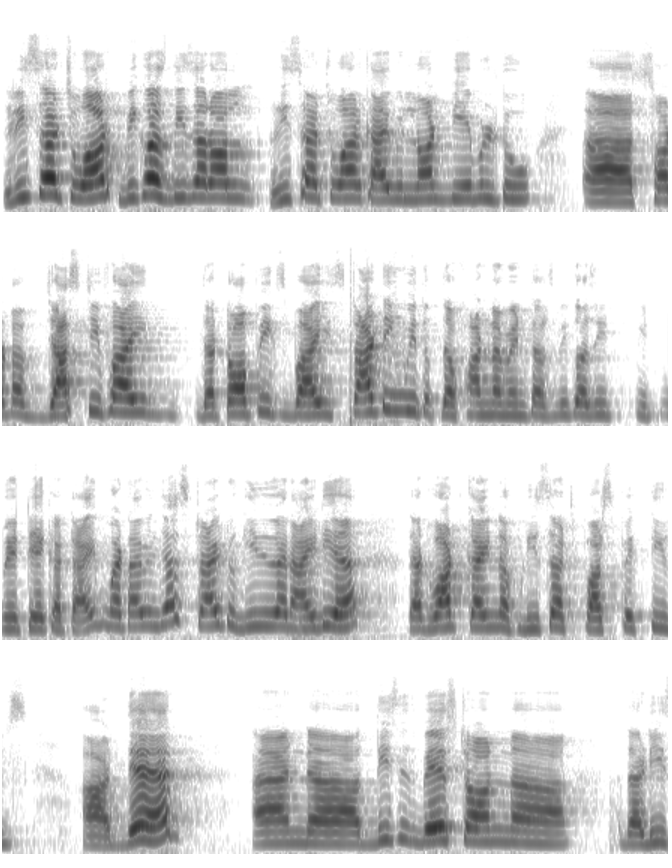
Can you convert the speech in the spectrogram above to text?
research work because these are all research work I will not be able to uh, sort of justify the topics by starting with the fundamentals because it, it may take a time but I will just try to give you an idea that what kind of research perspectives are there and uh, this is based on uh, the,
